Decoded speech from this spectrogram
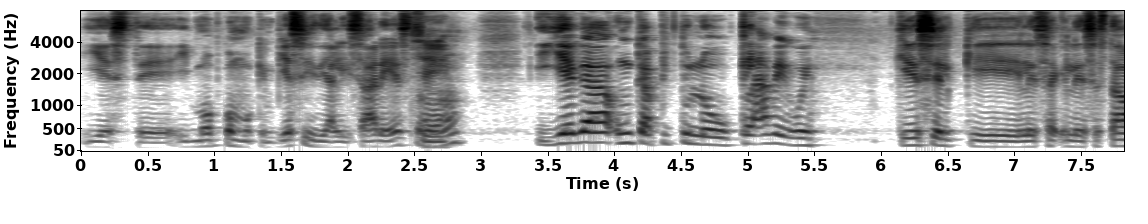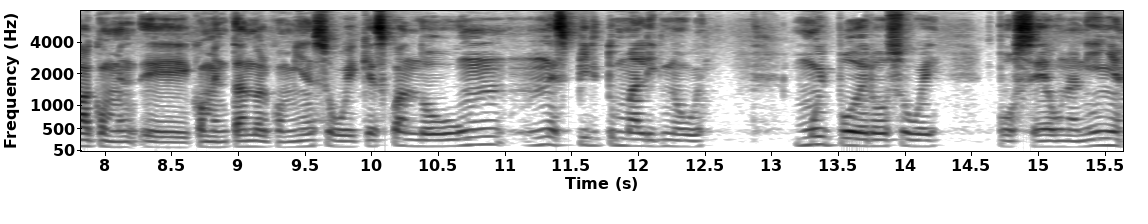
Y este, y Mob como que empieza a idealizar esto, Sí. ¿no? Y llega un capítulo clave, güey, que es el que les, les estaba comen- eh, comentando al comienzo, güey, que es cuando un, un espíritu maligno, güey, muy poderoso, güey, posee a una niña.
